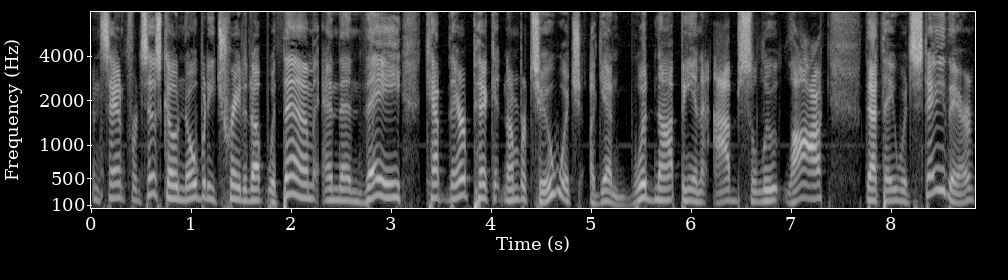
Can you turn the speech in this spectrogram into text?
And San Francisco, nobody traded up with them. And then they kept their pick at number two, which, again, would not be an absolute lock that they would stay there.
